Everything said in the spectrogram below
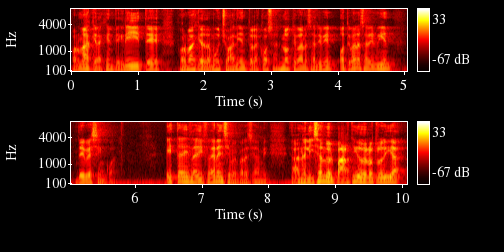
por más que la gente grite, por más que haya mucho aliento, las cosas no te van a salir bien o te van a salir bien de vez en cuando. Esta es la diferencia, me parece a mí. Analizando el partido del otro día,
